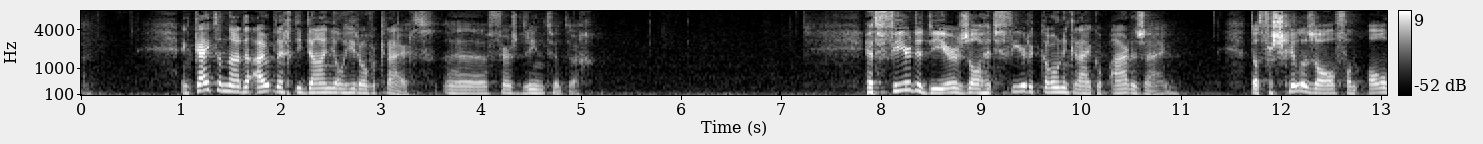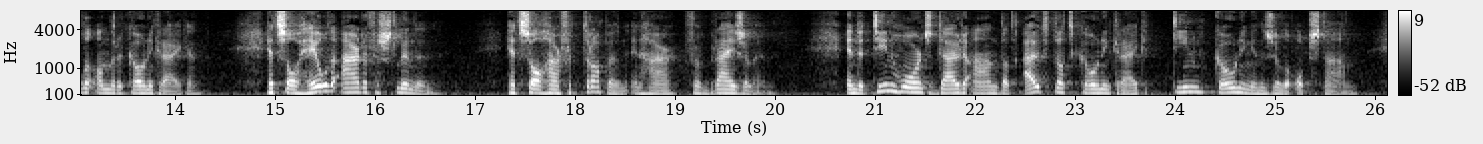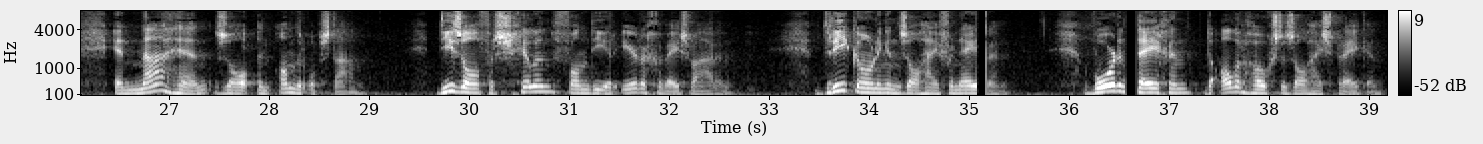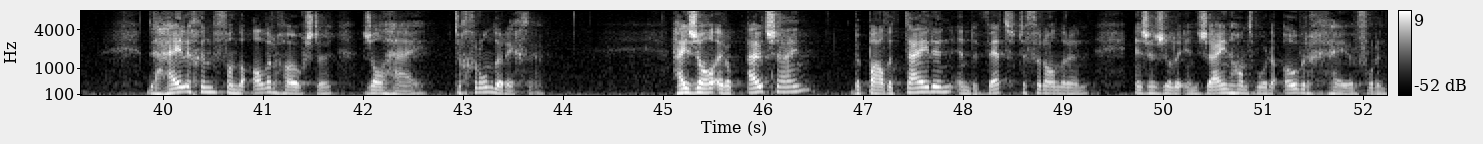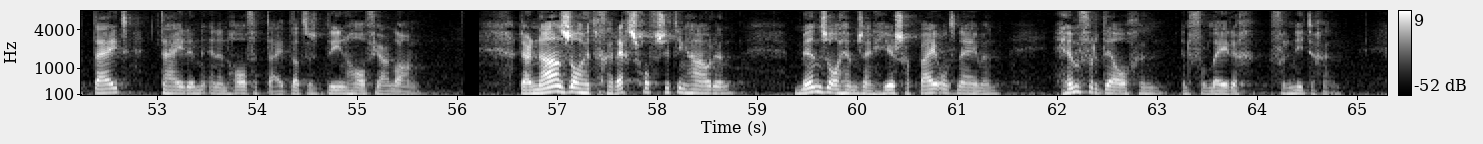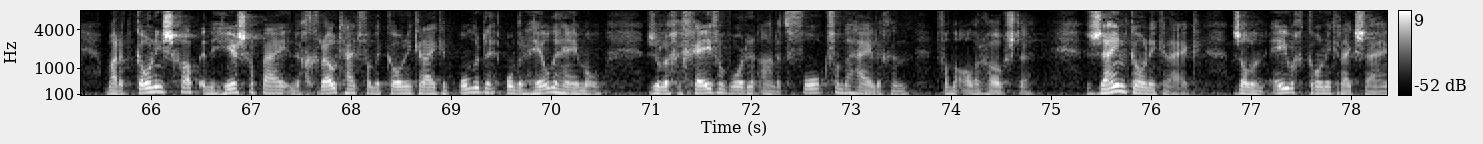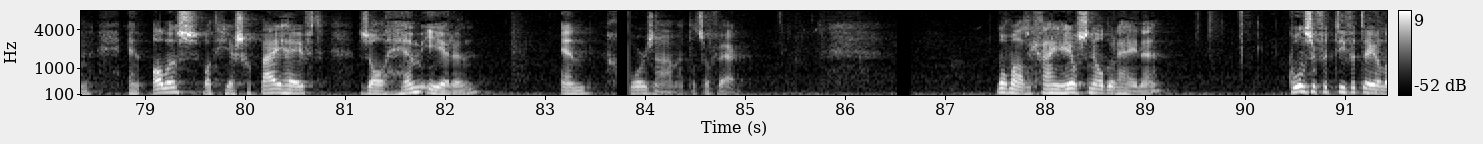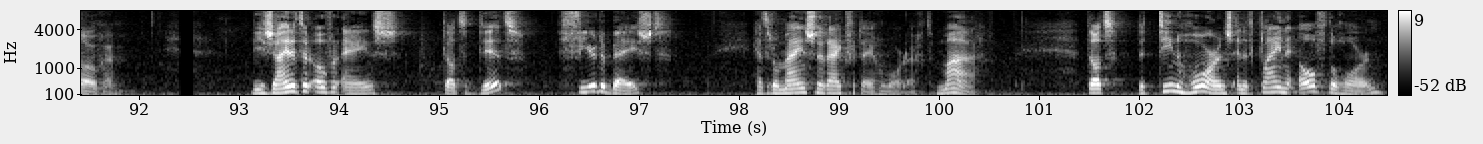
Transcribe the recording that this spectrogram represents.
En kijk dan naar de uitleg die Daniel hierover krijgt, uh, vers 23. Het vierde dier zal het vierde koninkrijk op aarde zijn, dat verschillen zal van al de andere koninkrijken. Het zal heel de aarde verslinden. Het zal haar vertrappen en haar verbrijzelen. En de tien hoorns duiden aan dat uit dat koninkrijk tien koningen zullen opstaan. En na hen zal een ander opstaan. Die zal verschillen van die er eerder geweest waren. Drie koningen zal hij vernederen. Woorden tegen de Allerhoogste zal hij spreken. De heiligen van de Allerhoogste zal hij te gronde richten. Hij zal erop uit zijn bepaalde tijden en de wet te veranderen en ze zullen in zijn hand worden overgegeven voor een tijd, tijden en een halve tijd. Dat is drieënhalf jaar lang. Daarna zal het gerechtshof zitting houden. Men zal hem zijn heerschappij ontnemen, hem verdelgen en volledig vernietigen. Maar het koningschap en de heerschappij en de grootheid van de koninkrijken onder, de, onder heel de hemel zullen gegeven worden aan het volk van de heiligen van de Allerhoogste. Zijn koninkrijk zal een eeuwig koninkrijk zijn en alles wat heerschappij heeft zal hem eren en gehoorzamen. Tot zover. Nogmaals, ik ga hier heel snel doorheen. Hè? Conservatieve theologen, die zijn het erover eens dat dit vierde beest het Romeinse Rijk vertegenwoordigt. Maar dat de tien hoorns en het kleine elfde hoorn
